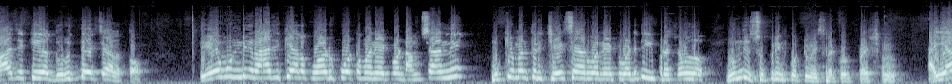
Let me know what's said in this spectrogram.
రాజకీయ దురుద్దేశాలతో దేవుండి రాజకీయాలకు వాడుకోవటం అనేటువంటి అంశాన్ని ముఖ్యమంత్రి చేశారు అనేటువంటిది ఈ ప్రశ్నలో ఉంది సుప్రీంకోర్టు వేసినటువంటి ప్రశ్నలు. అయ్యా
